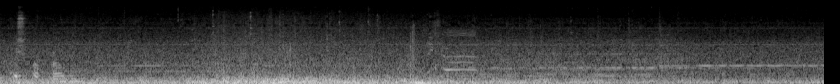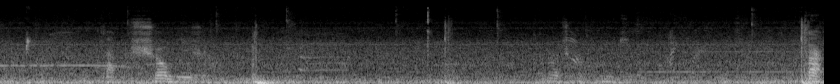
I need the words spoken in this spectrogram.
Ну, Пусть попробуем. Так, еще ближе. Короче, как-нибудь. Так.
